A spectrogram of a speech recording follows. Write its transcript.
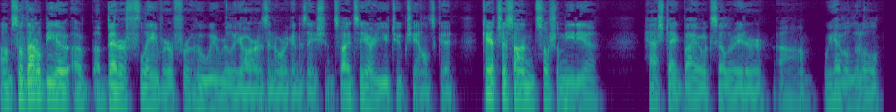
Um, so that'll be a, a, better flavor for who we really are as an organization. So I'd say our YouTube channel is good. Catch us on social media, hashtag BioXcellerator. Um, we have a little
